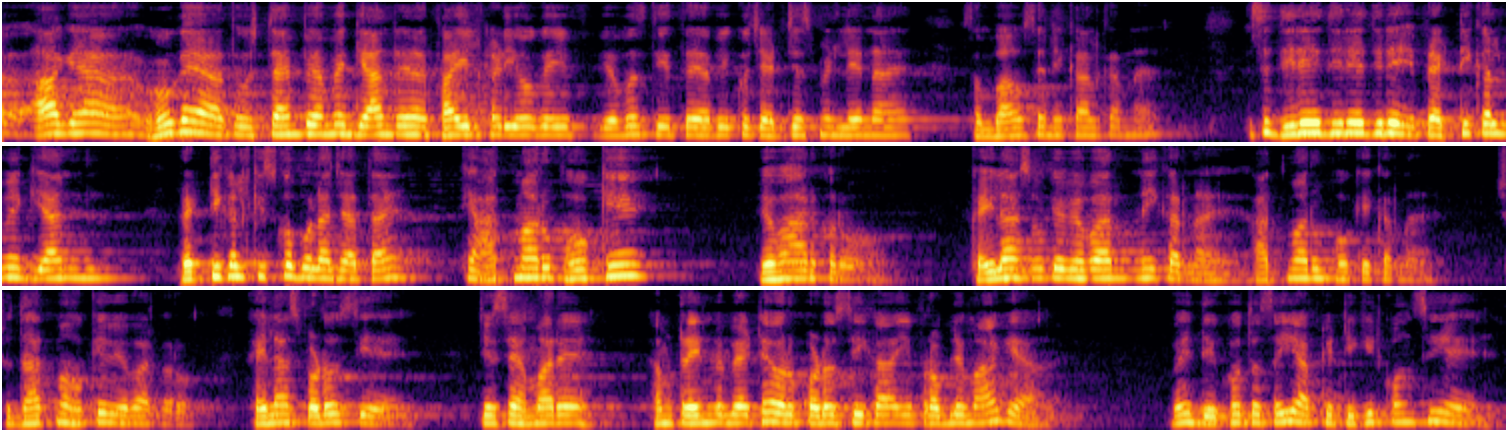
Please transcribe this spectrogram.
आ गया, हो गया। तो उस टाइम पे हमें ज्ञान रहे फ़ाइल खड़ी हो गई, व्यवस्थित है, अभी कुछ एडजस्टमेंट लेना है, संभाव से निकाल करना है। ऐसे धीरे धीरे धीरे प्रैक्टिकल में ज्ञान प्रैक्टिकल किसको बोला जाता है? कि आत्मा रूप होके व्यवहार करो। कैलाश होके व्यवहार नहीं करना है। आत्मा रूप होके करना है। शुद्धात्मा होके व्यवहार करो। कैलाश पड़ोसी है। जैसे हमारे, हम ट्रेन में बैठे और पड़ोसी का ये प्रॉब्लम आ गया। भाई देखो तो सही, आपकी टिकट कौन सी है?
